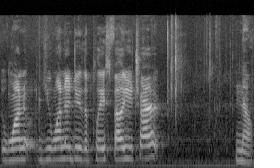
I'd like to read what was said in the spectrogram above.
Do you want to do the place value chart? No.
